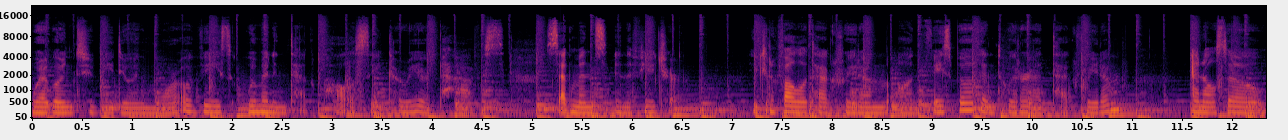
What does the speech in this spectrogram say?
We're going to be doing more of these Women in Tech Policy Career Paths segments in the future. You can follow Tech Freedom on Facebook and Twitter at Tech Freedom, and also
